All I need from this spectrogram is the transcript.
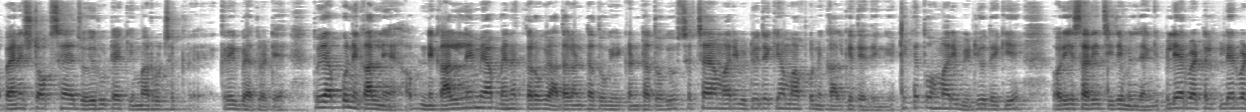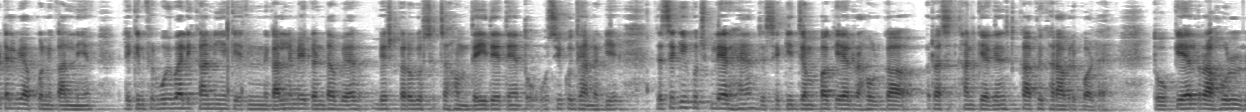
अब बैन स्टॉक्स है जोई रूट है कीमर रोच क्रेक बैथवेट है। तो ये आपको निकालने हैं। अब निकालने में आप मेहनत करोगे, आधा घंटा दोगे, एक घंटा दोगे, उससे अच्छा है हमारी वीडियो देखिए, हम आपको निकाल के दे देंगे। ठीक है? तो हमारी वीडियो देखिए और ये सारी चीज़ें मिल जाएँगी। प्लेयर बैटल प्लेयर बैटल भी आपको निकालनी है। लेकिन फिर वही वाली कहानी है कि निकालने में एक घंटा वेस्ट करोगे, उससे अच्छा हम दे ही देते हैं। तो उसी को ध्यान रखिए। जैसे कि कुछ प्लेयर हैं, जैसे कि जंपा के राहुल का राशिद खान के अगेंस्ट काफ़ी ख़राब रिकॉर्ड है। तो के राहुल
